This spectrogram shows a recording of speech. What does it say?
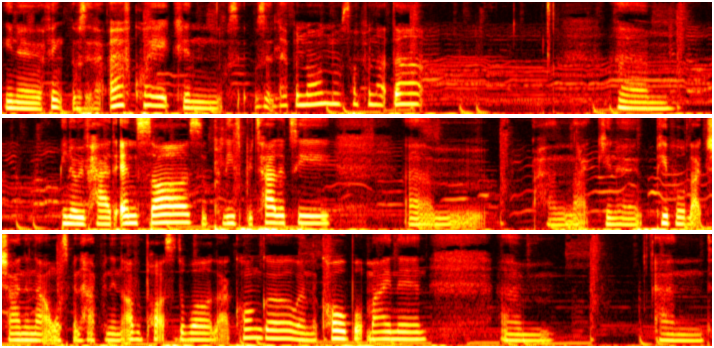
you know I think was it an earthquake and was it, was it Lebanon or something like that. Um, you know we've had EndSARS and police brutality. Um, and like you know people like shining light on what's been happening in other parts of the world like congo and the cobalt mining um, and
